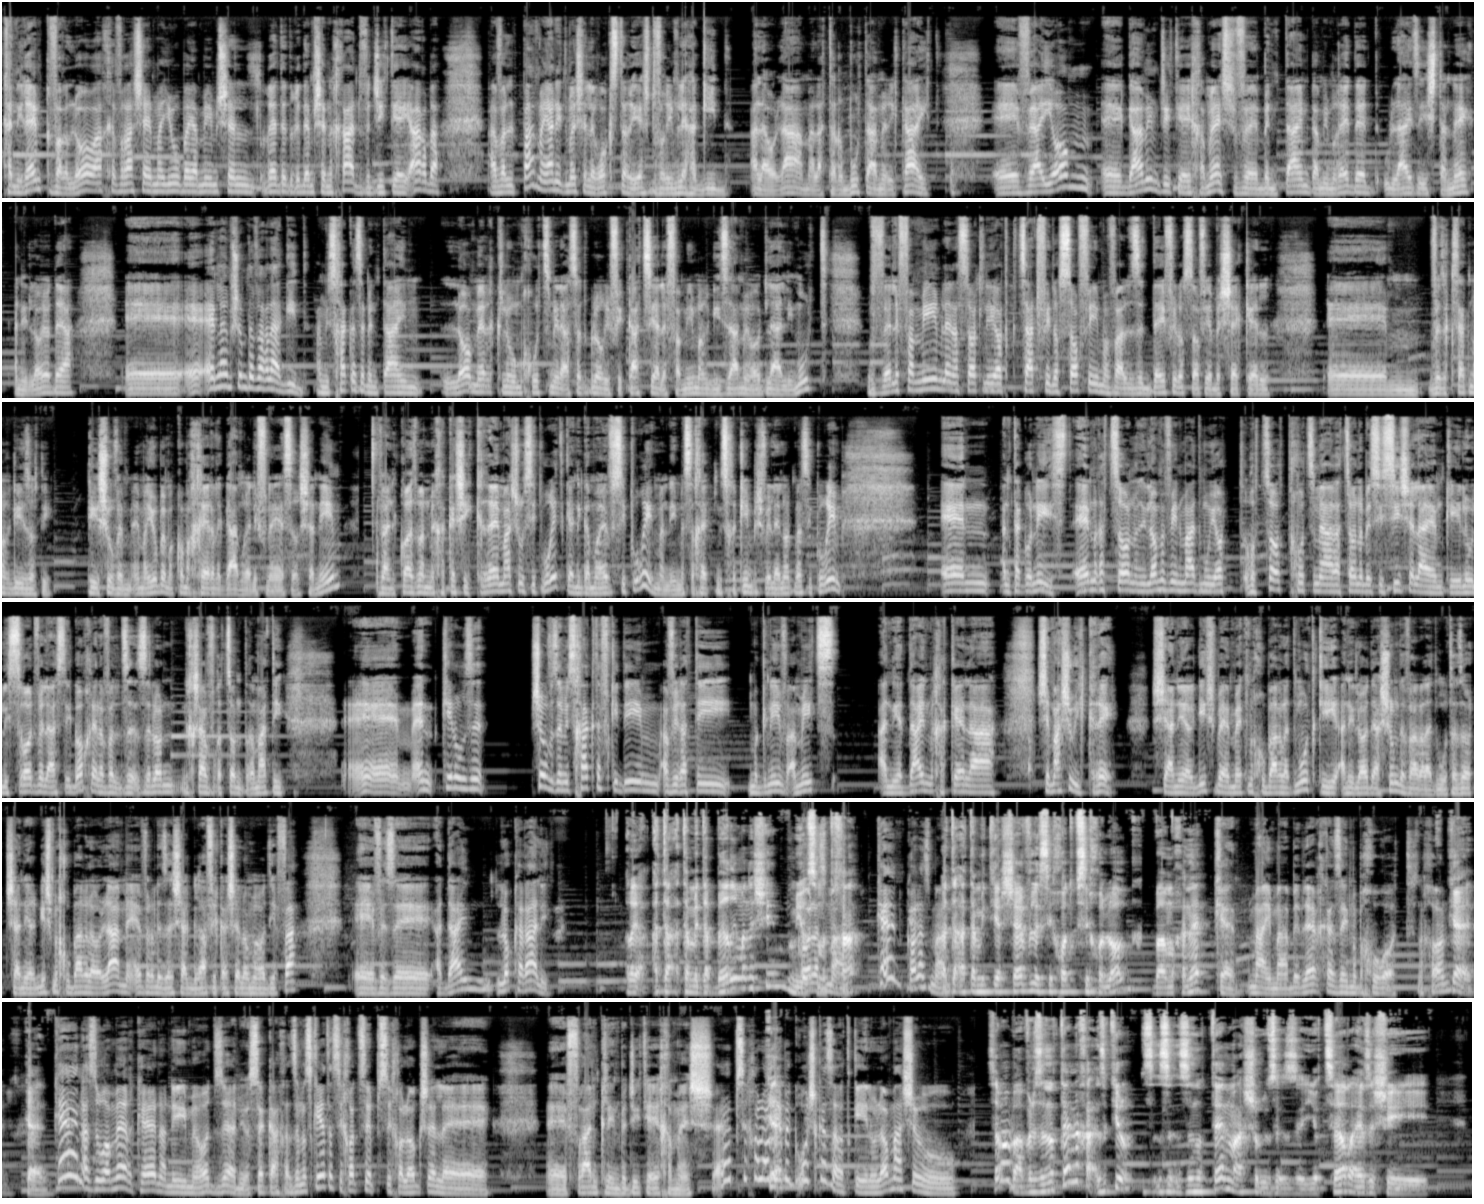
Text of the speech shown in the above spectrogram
כנראה הם כבר לא החברה שהם היו בימים של Red Dead Redemption 1 ו-GTA 4 אבל פעם היה נדמה שלרוקסטאר יש דברים להגיד על העולם על התרבות האמריקאית. אה, והיום אה, גם עם GTA 5 ובינתיים גם עם רדד אולי זה ישתנה אני לא יודע אין להם שום דבר להגיד המשחק הזה בינתיים לא אומר כלום חוץ מלעשות גלוריפיקציה לפעמים מרגיזה מאוד לאלימות ולפעמים לנסות להיות קצת פילוסופיים אבל זה די פילוסופיה בשקל וזה קצת מרגיז אותי. כי שוב הם, הם היו במקום אחר לגמרי לפני עשר שנים ואני כל הזמן מחכה שיקרה משהו סיפורית כי אני גם אוהב סיפורים אני משחק משחקים בשביל ליהנות מהסיפורים. אין אנטגוניסט אין רצון אני לא מבין מה הדמויות רוצות חוץ מהרצון הבסיסי שלהם כאילו לשרוד ולהשיג אוכל אבל זה זה לא נחשב רצון דרמטי. אין, אין כאילו זה שוב זה משחק תפקידים אווירתי מגניב אמיץ אני עדיין מחכה לה שמשהו יקרה שאני ארגיש באמת מחובר לדמות כי אני לא יודע שום דבר על הדמות הזאת שאני ארגיש מחובר לעולם מעבר לזה שהגרפיקה שלו מאוד יפה אה, וזה עדיין לא קרה לי. רגע אתה אתה מדבר עם אנשים מיוזמתך? כן כל הזמן. אתה, אתה מתיישב לשיחות פסיכולוג במחנה? כן מה עם בדרך כלל זה עם הבחורות נכון? כן כן. כן אז הוא אומר כן אני מאוד זה אני עושה ככה זה מזכיר את השיחות פסיכולוג של. uh, פרנקלין ב-GTA 5 אה, פסיכולוגיה כן. בגרוש כזאת כאילו לא משהו. סבבה אבל זה נותן לך זה כאילו זה, זה, זה נותן משהו זה, זה יוצר איזושהי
